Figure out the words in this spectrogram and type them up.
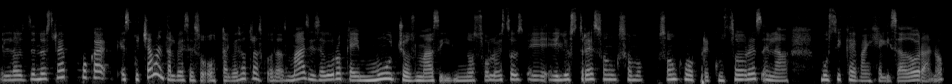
Los de nuestra época escuchaban tal vez eso o tal vez otras cosas más y seguro que hay muchos más y no solo estos, eh, ellos tres son, son, son, como precursores en la música evangelizadora, ¿no?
